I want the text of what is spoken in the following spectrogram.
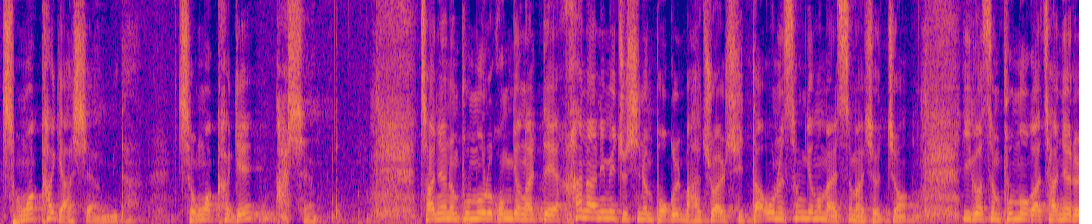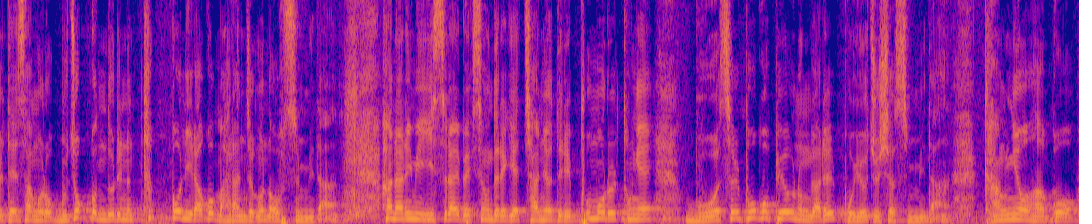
정확하게 아셔야 합니다. 정확하게 아셔야 합니다. 자녀는 부모를 공경할 때 하나님이 주시는 복을 마주할 수 있다. 오늘 성경은 말씀하셨죠. 이것은 부모가 자녀를 대상으로 무조건 누리는 특권이라고 말한 적은 없습니다. 하나님이 이스라엘 백성들에게 자녀들이 부모를 통해 무엇을 보고 배우는가를 보여주셨습니다. 강요하고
